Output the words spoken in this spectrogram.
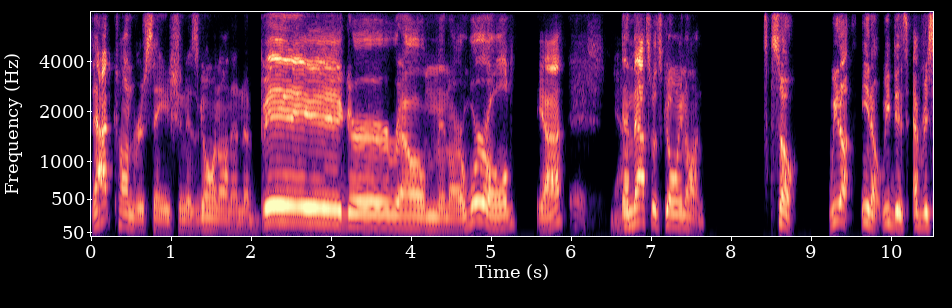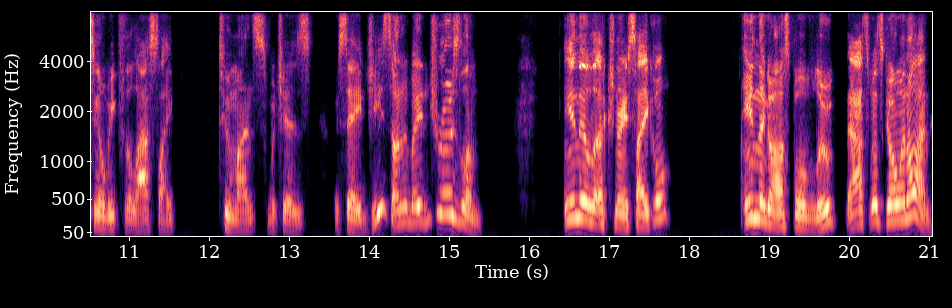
that conversation is going on in a bigger realm in our world yeah? Yeah. and that's what's going on. So we don't you know we did this every single week for the last like two months which is we say jesus on the way to jerusalem. In the lectionary cycle in the gospel of luke that's what's going on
